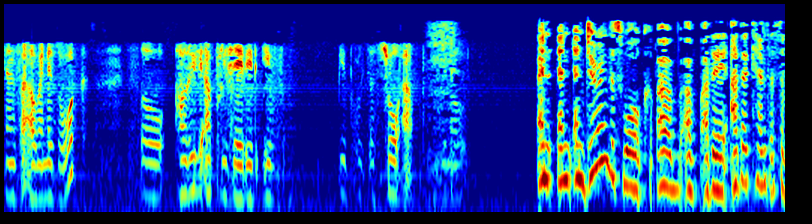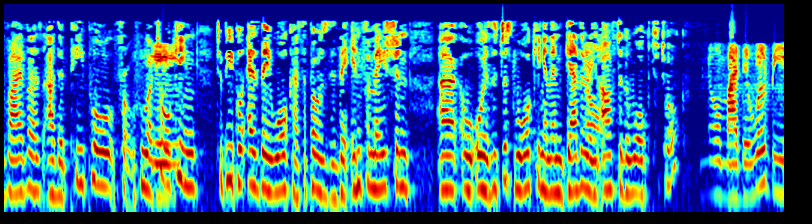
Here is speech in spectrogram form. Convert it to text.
cancer awareness walk so i really appreciate it if people just show up you know And, and and during this walk, uh, are there other cancer survivors? Are there people fro- who are talking to people as they walk? I suppose is there information, uh, or, or is it just walking and then gathering No. after the walk to talk? No ma there will be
